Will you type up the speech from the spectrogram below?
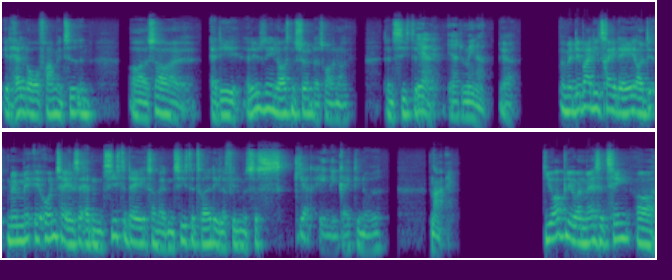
et halvt år frem i tiden, og så øh, er det, er det vist egentlig også en søndag, tror jeg nok, den sidste Ja, dag. ja, det mener. Ja. Men det er bare de tre dage, og det, med, med undtagelse af den sidste dag, som er den sidste tredjedel af filmen, så sker der egentlig ikke rigtig noget. Nej. De oplever en masse ting, og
